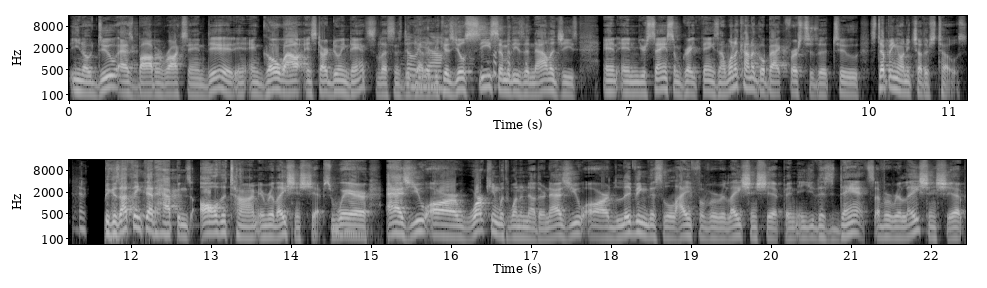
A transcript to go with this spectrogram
you know do as bob and roxanne did and, and go out and start doing dance lessons oh, together oh, yeah. because you'll see some of these analogies and and you're saying some great things. I want to kind of go back first to the to stepping on each other's toes. Okay because I think that happens all the time in relationships mm-hmm. where as you are working with one another and as you are living this life of a relationship and you, this dance of a relationship,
